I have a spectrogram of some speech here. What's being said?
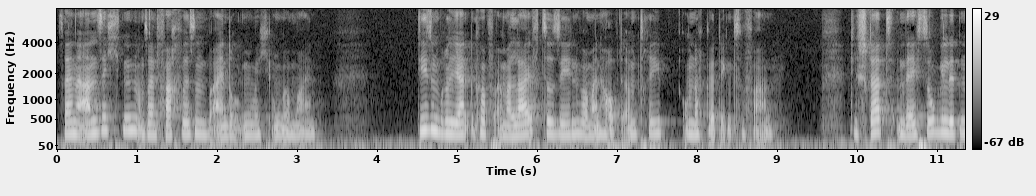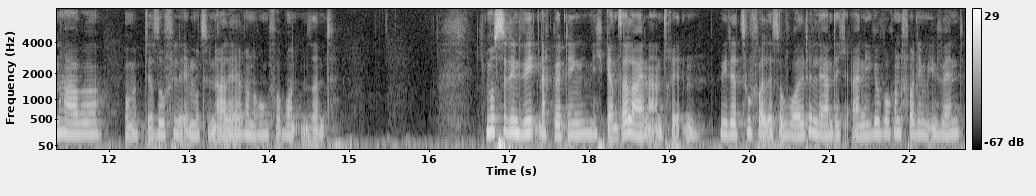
Seine Ansichten und sein Fachwissen beeindrucken mich ungemein. Diesen brillanten Kopf einmal live zu sehen, war mein Hauptantrieb, um nach Göttingen zu fahren. Die Stadt, in der ich so gelitten habe und mit der so viele emotionale Erinnerungen verbunden sind. Ich musste den Weg nach Göttingen nicht ganz alleine antreten. Wie der Zufall es so wollte, lernte ich einige Wochen vor dem Event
